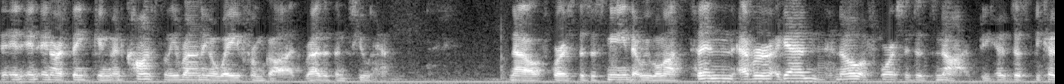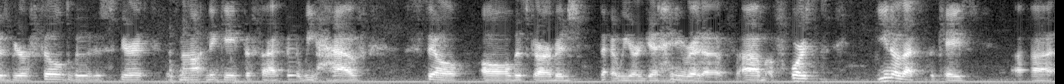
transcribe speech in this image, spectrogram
in, in, in our thinking and constantly running away from God rather than to Him. Now, of course, does this mean that we will not sin ever again? No, of course it does not. Because just because we are filled with His Spirit does not negate the fact that we have still all this garbage that we are getting rid of. Um, of course, you know that's the case. Uh,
